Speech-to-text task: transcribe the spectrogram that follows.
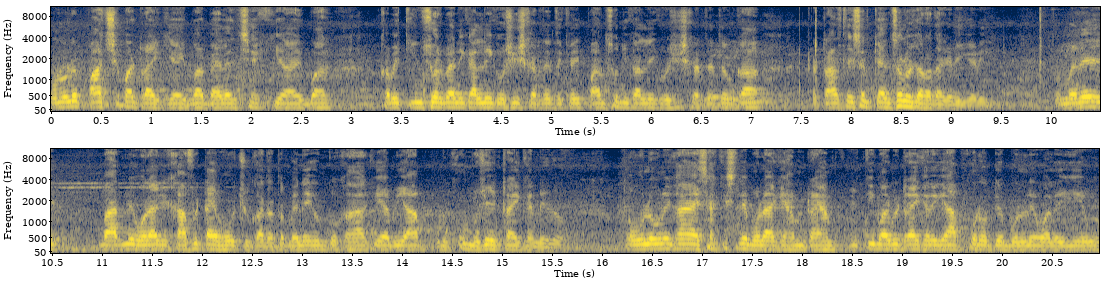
उन्होंने पाँच छः बार ट्राई किया एक बार बैलेंस चेक किया एक बार कभी तीन सौ रुपया निकालने की कोशिश करते थे, कभी पाँच सौ निकालने की कोशिश करते थे, उनका ट्रांसलेशन कैंसिल हो जाता था घड़ी घड़ी। तो मैंने बाद में बोला कि काफ़ी टाइम हो चुका था तो मैंने उनको कहा कि अभी आप रुको, मुझे ट्राई करने दो। तो वो लोगों ने कहा, ऐसा किसने बोला कि हम ट्राई हम इतनी बार भी ट्राई करेंगे, आप कौन होते बोलने वाले, ये वो।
